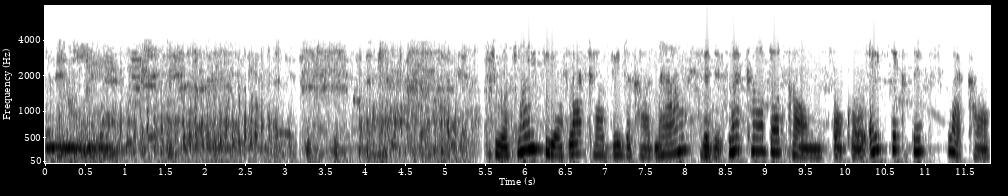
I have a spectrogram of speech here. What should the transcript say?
To apply for your Black Card Visa card now, visit blackcard.com or call 866 Black Card.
